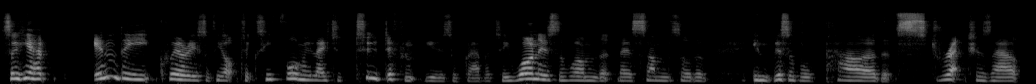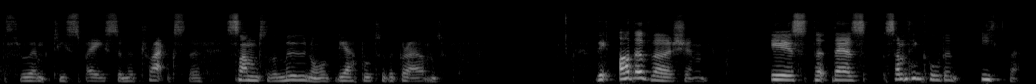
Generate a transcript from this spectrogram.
So he had in the queries of the optics, he formulated two different views of gravity. One is the one that there's some sort of invisible power that stretches out through empty space and attracts the sun to the moon or the apple to the ground. The other version is that there's something called an ether,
